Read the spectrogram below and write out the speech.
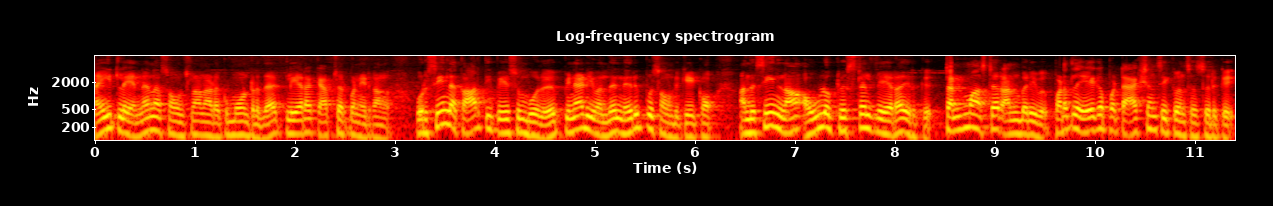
நைட்டில் என்னென்ன சவுண்ட்ஸ்லாம் நடக்குமோன்றத கிளியராக கேப்சர் பண்ணியிருக்காங்க ஒரு சீனில் கார்த்தி பேசும்போது பின்னாடி வந்து நெருப்பு சவுண்டு கேட்கும் அந்த சீன்லாம் அவ்வளோ கிறிஸ்டல் கிளியராக இருக்குது டன் மாஸ்டர் அன்பறிவு. படத்தில் ஏகப்பட்ட ஆக்ஷன் சீக்வன்சஸ் இருக்குது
